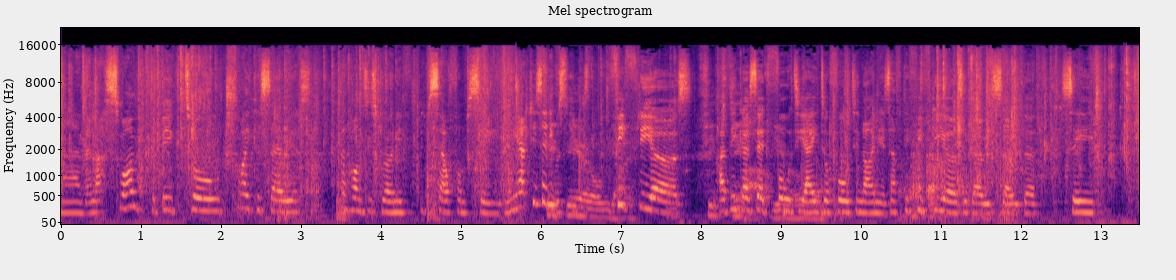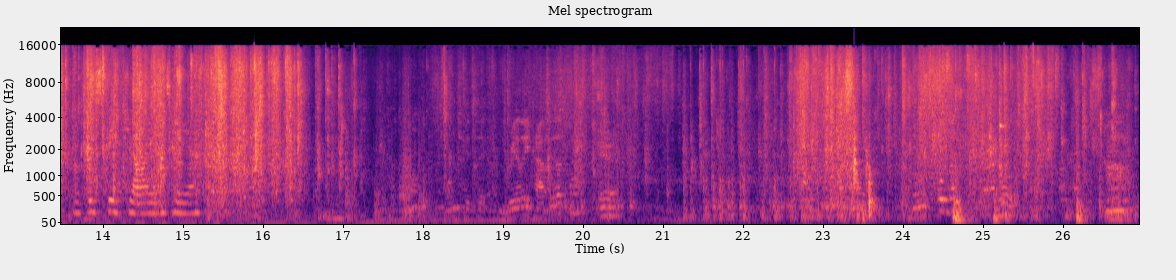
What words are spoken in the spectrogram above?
and the last one, the big tall Trichocereus that Hans has grown himself from seed. And he actually said it was 50 year old guy. 50 years. I think I said 50 year 48 or 49 years. After 50 years ago, he sowed the seed of this big giant here. really happy this one? Yeah.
